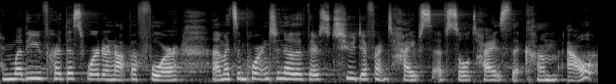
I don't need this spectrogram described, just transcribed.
And whether you've heard this word or not before, um, it's important to know that there's two different types of soul ties that come out,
